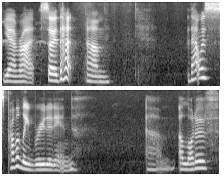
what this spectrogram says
Yeah, right. So that um, that was probably rooted in um, a lot of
